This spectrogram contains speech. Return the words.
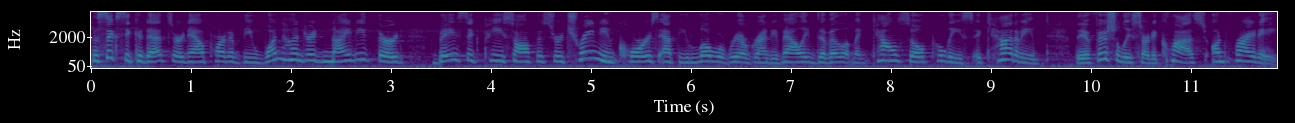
The 60 cadets are now part of the 193rd Basic Peace Officer Training Course at the Lower Rio Grande Valley Development Council Police Academy. They officially started class on Friday.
